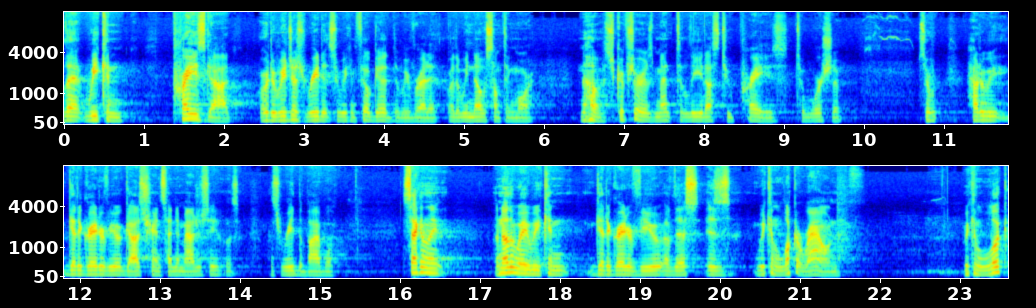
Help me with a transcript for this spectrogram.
that we can praise God or do we just read it so we can feel good that we've read it or that we know something more? No, Scripture is meant to lead us to praise, to worship. So, how do we get a greater view of God's transcendent majesty? Let's, let's read the Bible. Secondly, another way we can get a greater view of this is we can look around. We can look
